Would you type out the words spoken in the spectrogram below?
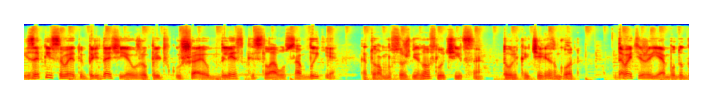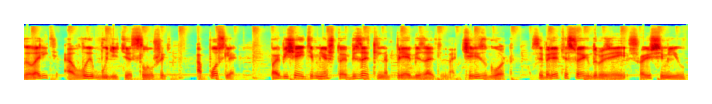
И записывая эту передачу, я уже предвкушаю блеск и славу события, которому суждено случиться только через год. Давайте же я буду говорить, а вы будете слушать. А после пообещайте мне, что обязательно, преобязательно, через год соберете своих друзей, свою семью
